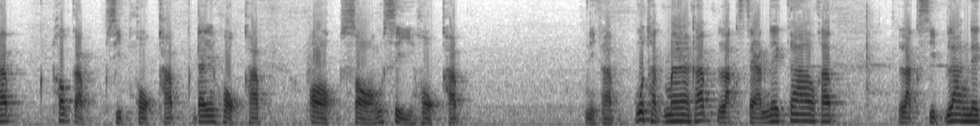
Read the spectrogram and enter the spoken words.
ครับ เท่ากับสิบหกครับ ได้หกครับ ออกสองสี่หกครับ นี่ครับงวดถัดมาครับหลักแสนได้9ครับหลัก 10 ล่างได้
